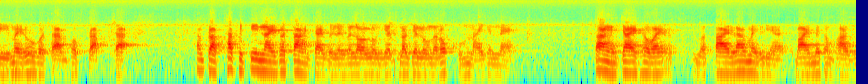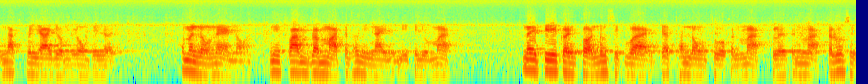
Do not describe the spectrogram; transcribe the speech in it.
ดีไม่รู้ก็ตามเพราะปรับจะถ้าปรับถ้าผิดวินัยก็ตั้งใจไปเลยว่าเราลงจะเราจะลงนรกขุมไหนกันแน่ ตั้งใจเข้าไว้ว่าตายแล้วไม่เลี้ยงบายไม่ต้องพาสุนัขพยายมลงไปเลยเพราะมันลงแน่นอนนี่ความประมาทในพระวินัยมีกันอยู่มาก ในปีก่อนๆรู้สึกว่าจะทะนงตัวกันมากเลยกันมากก็รู้สึก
